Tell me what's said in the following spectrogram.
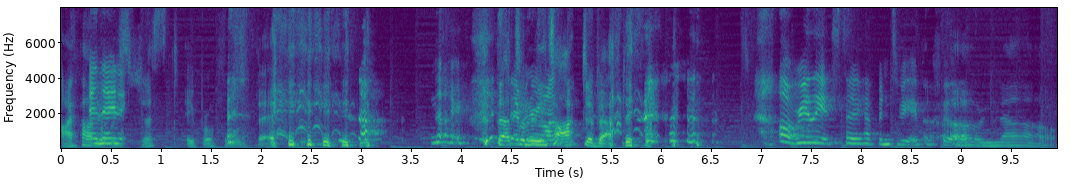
I thought And it then- was just April Fool's Day. No. That's when we everyone. talked about it. Oh, really? It just so happened to be April Fool's. oh no.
